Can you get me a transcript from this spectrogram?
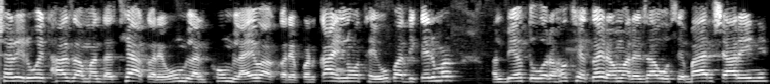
શરીર હોય થાજા માંદા થયા કરે, હુમલા ને ફુમલા આવ્યા કરે, પણ કાંઈ નો થાય, ઉપાધિ કરીમાં. અને બે તું વર હખે કર, અમારે જાવું છે બાર સારી ની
